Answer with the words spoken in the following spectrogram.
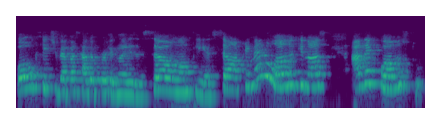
ou que tiver passado por regularização, ampliação, é o primeiro ano que nós adequamos tudo.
